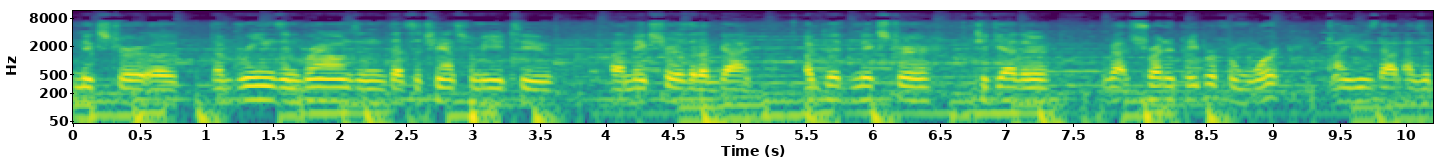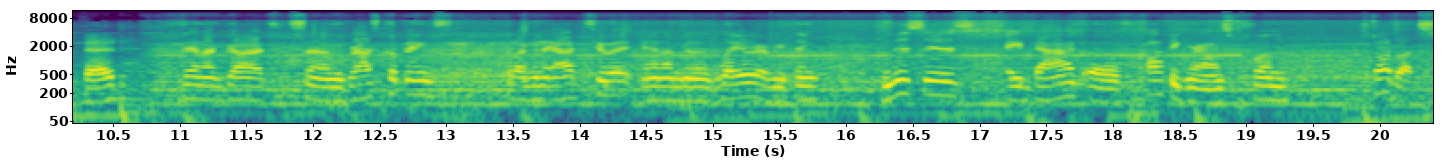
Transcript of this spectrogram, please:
mixture of, of greens and browns and that's a chance for me to uh, make sure that I've got a good mixture together. I've got shredded paper from work. I use that as a bed. Then I've got some grass clippings that I'm going to add to it and I'm going to layer everything. And this is a bag of coffee grounds from Starbucks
